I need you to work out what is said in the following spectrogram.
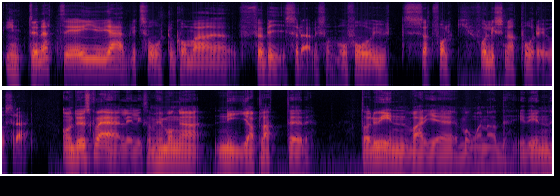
internet är ju jävligt svårt att komma förbi sådär liksom och få ut så att folk får lyssna på det och sådär. Om du ska vara ärlig, liksom, hur många nya plattor tar du in varje månad i din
